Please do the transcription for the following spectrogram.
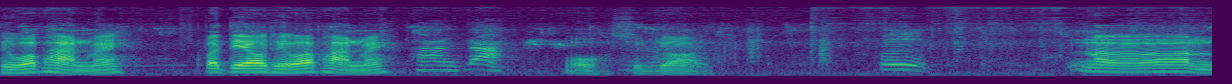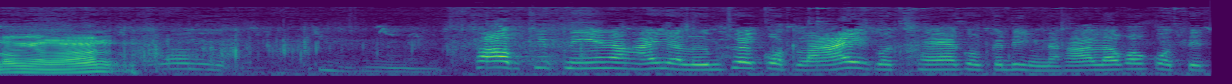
ถือว่าผ่านไหมป้าเตียวถือว่าผ่านไหม ผ่านจ้ะโอ้ สุดยอดอืมนานต้องอย่างนั้นช อบคลิปนี้นะคะ อย่าลืมช่วยกดไลค์ กดแชร์ กดกระดิ่งนะคะ แล้วก็กดติด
